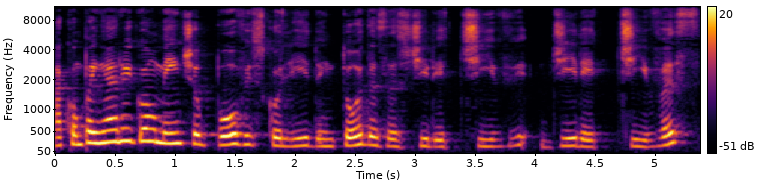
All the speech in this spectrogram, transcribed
acompanharam igualmente o povo escolhido em todas as diretivas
